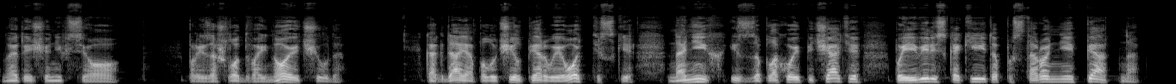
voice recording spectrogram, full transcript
Но это еще не все. Произошло двойное чудо. Когда я получил первые оттиски, на них из-за плохой печати появились какие-то посторонние пятна —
